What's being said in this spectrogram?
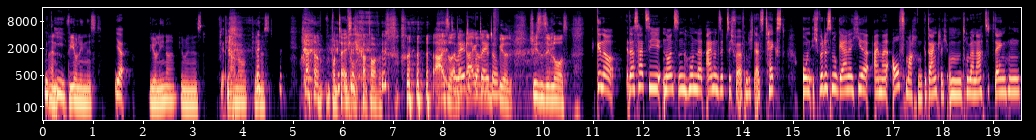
Mit ein I. Violinist. Ja. Violiner, Violinist. Piano, Pianist. Potato, Kartoffel. also, Tomato, der Geiger Potato. wird entführt. Schießen Sie los. Genau. Das hat sie 1971 veröffentlicht als Text. Und ich würde es nur gerne hier einmal aufmachen, gedanklich, um drüber nachzudenken,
